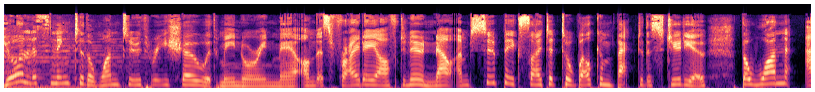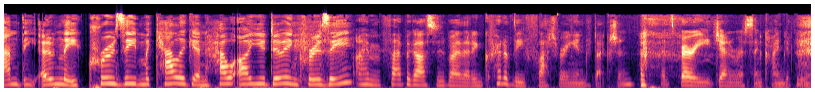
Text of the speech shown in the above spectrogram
You're listening to the 123 show with me, Noreen Mayer, on this Friday afternoon. Now, I'm super excited to welcome back to the studio the one and the only Cruzy Macalligan. How are you doing, Cruzy? I'm flabbergasted by that incredibly flattering introduction. That's very generous and kind of you.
